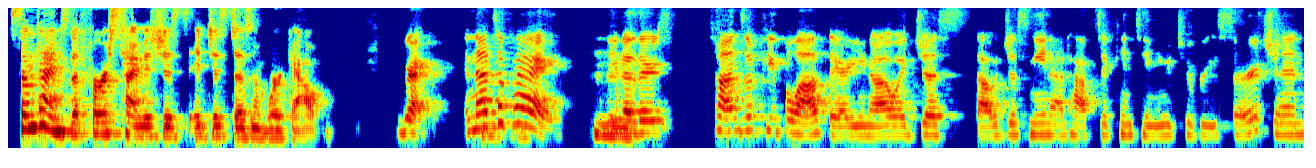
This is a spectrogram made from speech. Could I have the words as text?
sometimes the first time is just it just doesn't work out right and that's mm-hmm. okay mm-hmm. you know there's tons of people out there you know it just that would just mean i'd have to continue to research and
